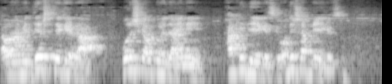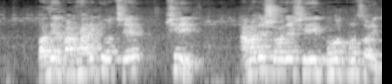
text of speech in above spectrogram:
কারণ আমি দেশ থেকে এটা পরিষ্কার করে যাইনি, ফাঁকি দিয়ে গেছি অধিশাপ নিয়ে গেছি। হজের বাধা আরেকটি হচ্ছে? শিরিক। আমাদের সমাজে শিরিক বহুল প্রচলিত।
